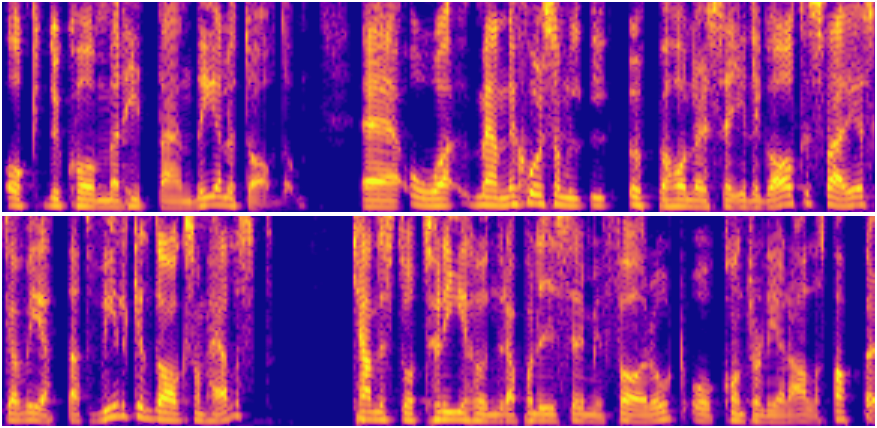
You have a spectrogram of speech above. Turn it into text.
och du kommer hitta en del av dem. Eh, och Människor som uppehåller sig illegalt i Sverige ska veta att vilken dag som helst kan det stå 300 poliser i min förort och kontrollera allas papper.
